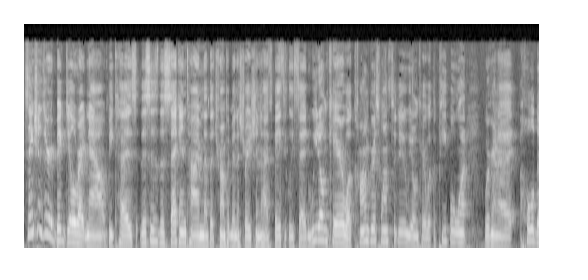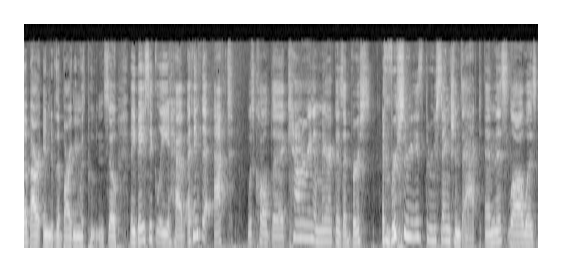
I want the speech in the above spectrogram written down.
sanctions are a big deal right now because this is the second time that the Trump administration has basically said, we don't care what Congress wants to do, we don't care what the people want. We're going to hold up our end of the bargain with Putin. So they basically have, I think the act was called the Countering America's Adverse Adversaries Through Sanctions Act. And this law was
